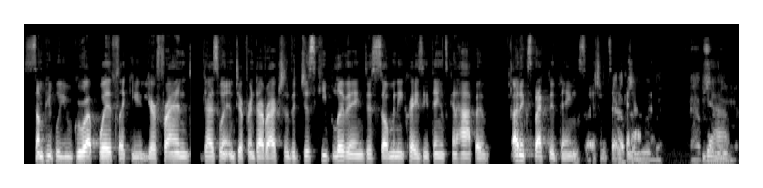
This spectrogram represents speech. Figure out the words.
Some people you grew up with, like you, your friend, you guys went in different directions, but just keep living. Just so many crazy things can happen. Unexpected things, I should say. Absolutely. Absolutely. Yeah.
